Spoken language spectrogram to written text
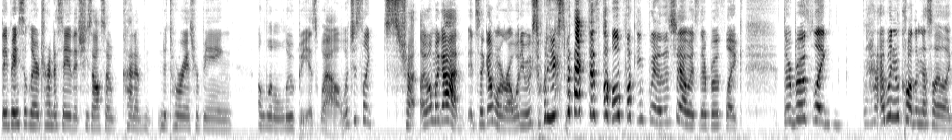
they basically are trying to say that she's also kind of notorious for being a little loopy as well, which is like, shut, like oh my god, it's a Gilmore Girl. What do you what do you expect? That's the whole fucking point of the show. Is they're both like, they're both like, I wouldn't call them necessarily like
